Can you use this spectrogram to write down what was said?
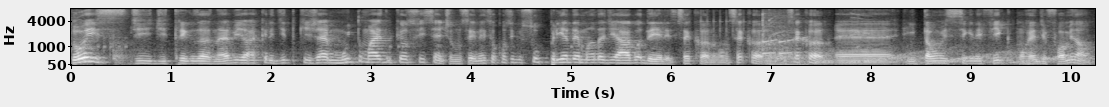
dois de, de trigo das neves, eu acredito que já é muito mais do que o suficiente. Eu não sei nem se eu consigo suprir a demanda de água deles. Secando, vamos secando, vamos secando. É, então isso significa... Morrendo de fome, não.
